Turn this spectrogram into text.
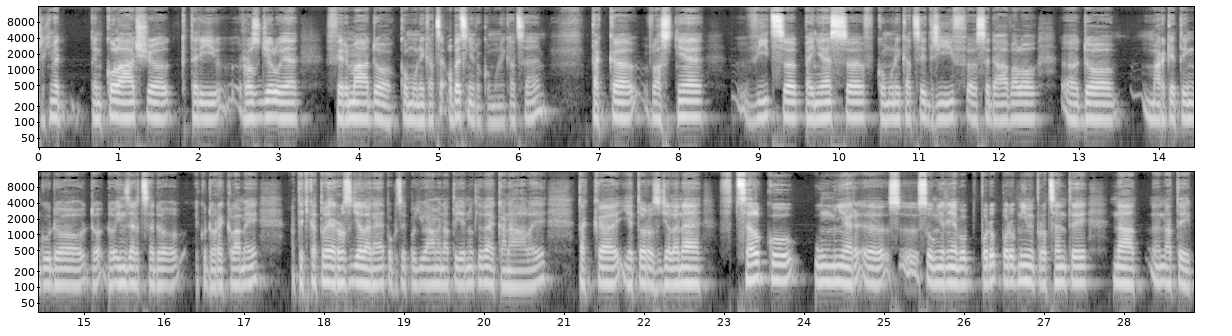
řekněme, ten koláč, který rozděluje firma do komunikace, obecně do komunikace, tak vlastně víc peněz v komunikaci dřív se dávalo do marketingu, do, do, do inzerce, do, jako do reklamy. A teďka to je rozdělené, pokud se podíváme na ty jednotlivé kanály, tak je to rozdělené v celku úměr, eh, souměrně nebo podobnými procenty na, na ty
